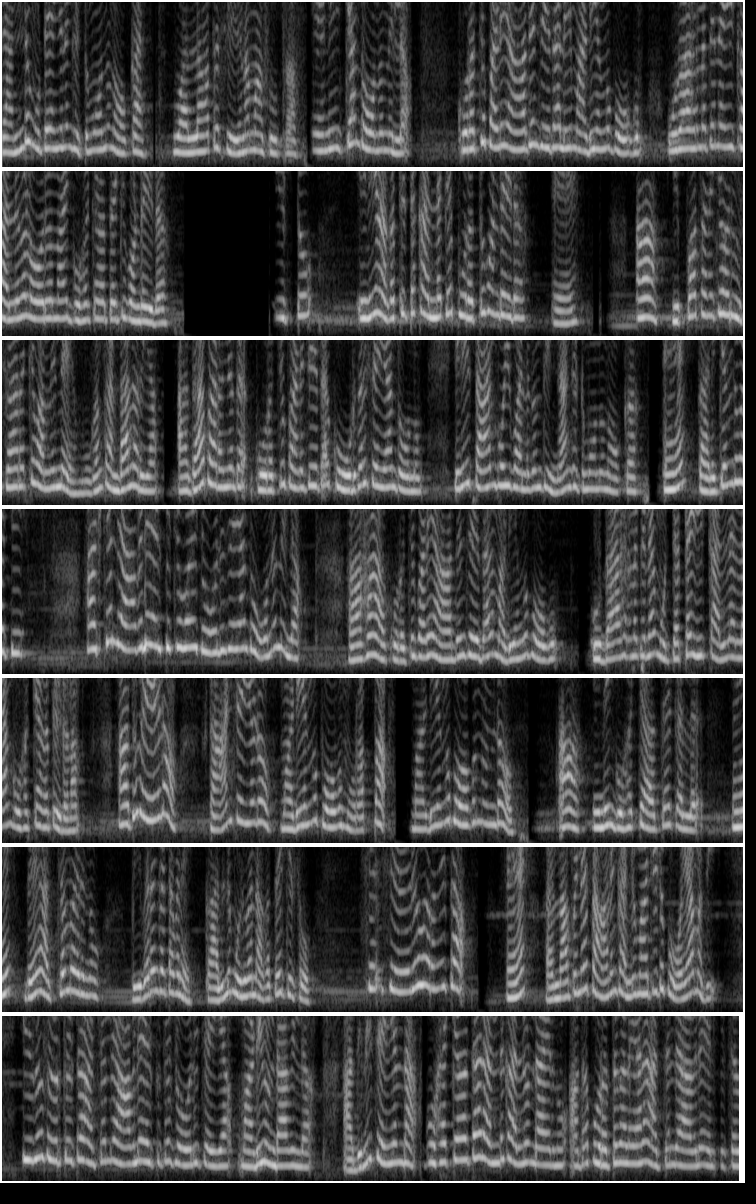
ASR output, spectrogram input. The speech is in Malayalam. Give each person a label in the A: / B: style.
A: രണ്ട് മുട്ടയെങ്കിലും കിട്ടുമോ എന്ന് നോക്കാൻ. വല്ലാത്ത ക്ഷീണമാ സൂത്ര. എണീക്കാൻ തോന്നുന്നില്ല. കുറച്ച് പണി ആദ്യം ചെയ്താൽ ഈ മടി അങ്ങ് പോകും. ഉദാഹരണത്തിന് ഈ കല്ലുകൾ ഓരോന്നായി ഗുഹയ്ക്കകത്തേക്ക് കൊണ്ടേയിട് ഇട്ടു. ഇനി അകത്തിട്ട കല്ലൊക്കെ പുറത്തു കൊണ്ടേയിട് ഏ? ആ ഇപ്പൊ തനിക്ക് ഒരു ഉഷാറൊക്കെ വന്നില്ലേ? മുഖം കണ്ടാൽ അറിയാം. അതാ പറഞ്ഞത്. കുറച്ച് പണി ചെയ്താൽ കൂടുതൽ ചെയ്യാൻ തോന്നും. ഇനി താൻ പോയി വല്ലതും തിന്നാൻ കിട്ടുമോന്ന് നോക്ക്. ഏ? തനിക്കെന്ത് പറ്റി? അച്ഛൻ രാവിലെ ഏൽപ്പിച്ചു പോയ ജോലി ചെയ്യാൻ തോന്നുന്നില്ല. ആഹാ കുറച്ചു പണി ആദ്യം ചെയ്താൽ മടിയങ്ങ് പോകും. ഉദാഹരണത്തിന് മുറ്റത്തെ ഈ കല്ലെല്ലാം ഗുഹയ്ക്കകത്ത് ഇടണം. അത് വേണോ? താൻ ചെയ്യടോ. മടിയങ്ങ് പോകും ഉറപ്പാ. മടിയങ്ങ് പോകുന്നുണ്ടോ? ആ ഇനി ഗുഹയ്ക്കകത്തേക്കല്ലേ ഏ ദേ അച്ഛൻ വരുന്നു. വിവരം കേട്ടവനെ കല്ല് മുഴുവൻ അകത്തേക്കിട്ടു ശരി പറഞ്ഞിട്ടാ. ഏ എന്നാ പിന്നെ താനും കല്ല് മാറ്റിട്ട് പോയാ മതി. ഇത് തീർത്തിട്ട് അച്ഛൻ രാവിലെ ഏൽപ്പിച്ച ജോലി ചെയ്യാം. മടിയുണ്ടാവില്ല അതിന് ചെയ്യണ്ട. ഗുഹയ്ക്കകത്ത് രണ്ട് കല്ലുണ്ടായിരുന്നു. അത് പുറത്തു കളയാൻ അച്ഛൻ രാവിലെ ഏൽപ്പിച്ചത്.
